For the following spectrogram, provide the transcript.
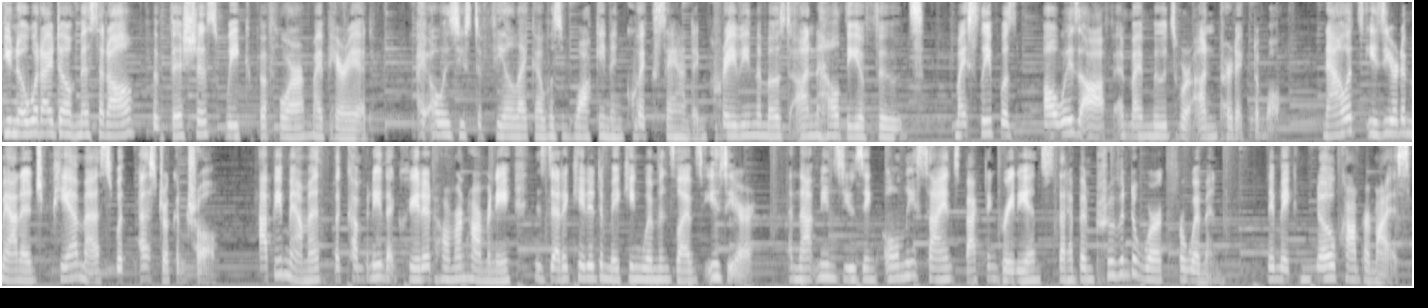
You know what I don't miss at all? The vicious week before my period. I always used to feel like I was walking in quicksand and craving the most unhealthy of foods. My sleep was always off and my moods were unpredictable. Now it's easier to manage PMS with Estro Control. Happy Mammoth, the company that created Hormone Harmony, is dedicated to making women's lives easier and that means using only science backed ingredients that have been proven to work for women. They make no compromise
